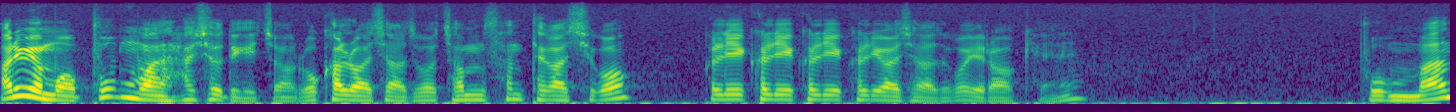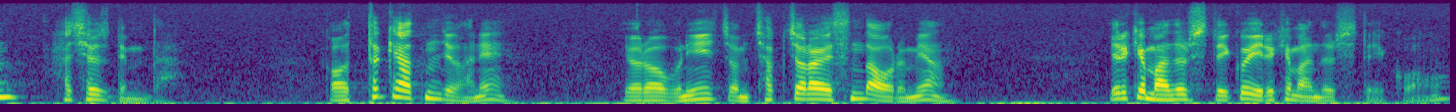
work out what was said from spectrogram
아니면 뭐 부분만 하셔도 되겠죠. 로컬로 하셔가지고 점 선택하시고 클릭 클릭 클릭 클릭 하셔가지고 이렇게 부분만 하셔도 됩니다. 그러니까 어떻게 하든지 간에 여러분이 좀 적절하게 쓴다 그러면 이렇게 만들 수도 있고 이렇게 만들 수도 있고.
